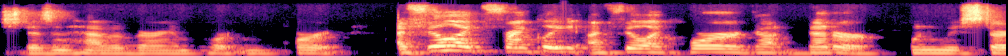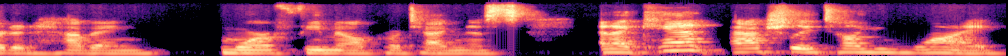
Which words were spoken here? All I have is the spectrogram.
she doesn't have a very important part. I feel like, frankly, I feel like horror got better when we started having more female protagonists. And I can't actually tell you why,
